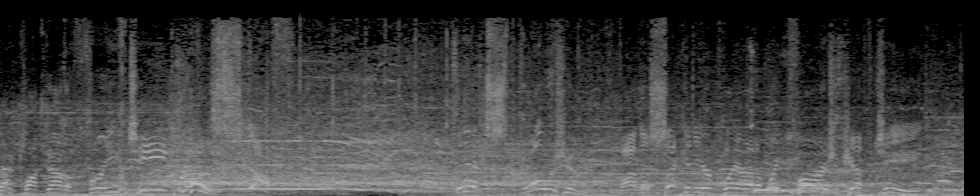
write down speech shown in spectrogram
That clock down to three. Teague oh. stuff. The explosion by the second-year player out of Wake Forest, Jeff T.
